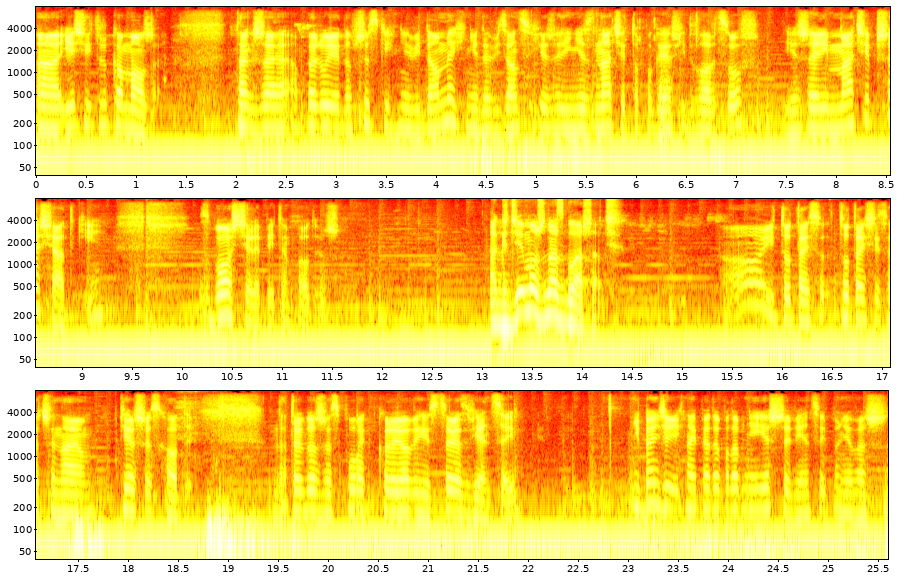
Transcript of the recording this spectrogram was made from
e, jeśli tylko może. Także apeluję do wszystkich niewidomych i niedowidzących, jeżeli nie znacie topografii dworców, jeżeli macie przesiadki, zgłoście lepiej tę podróż. A gdzie można zgłaszać? O i tutaj, tutaj się zaczynają pierwsze schody. Dlatego, że spółek kolejowych jest coraz więcej. I będzie ich najprawdopodobniej jeszcze więcej, ponieważ e,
